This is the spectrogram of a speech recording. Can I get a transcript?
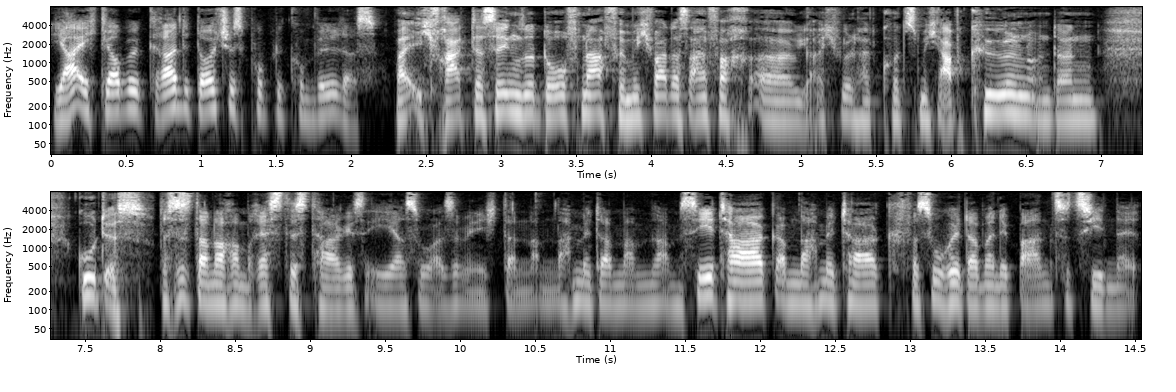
Ja, ich glaube, gerade deutsches Publikum will das. Weil ich frage deswegen so doof nach. Für mich war das einfach, äh, ja, ich will halt kurz mich abkühlen und dann gut ist. Das ist dann auch am Rest des Tages eher so. Also wenn ich dann am Nachmittag, am, am Seetag, am Nachmittag versuche, da meine Bahn zu ziehen, ne,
